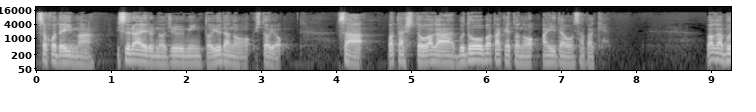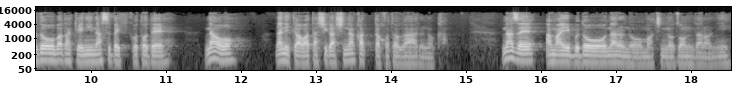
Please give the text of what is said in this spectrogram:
そこで今イスラエルの住民とユダの人よ。さあ私と我がブドウ畑との間を裁け。我がブドウ畑になすべきことでなお何か私がしなかったことがあるのか。なぜ甘いブドウをなるのを待ち望んだのに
